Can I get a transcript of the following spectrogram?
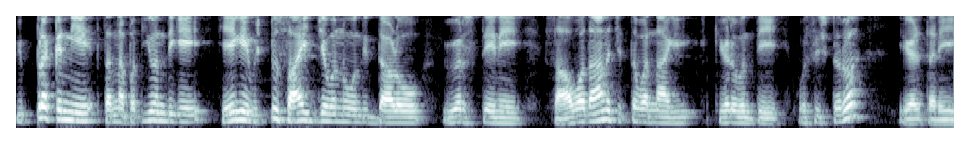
ವಿಪ್ರಕನ್ಯೆ ತನ್ನ ಪತಿಯೊಂದಿಗೆ ಹೇಗೆ ವಿಷ್ಣು ಸಾಹಿತ್ಯವನ್ನು ಹೊಂದಿದ್ದಾಳೋ ವಿವರಿಸುತ್ತೇನೆ. ಸಾವಧಾನ ಚಿತ್ತವನ್ನಾಗಿ ಕೇಳುವಂತೆ ವಸಿಷ್ಠರು ಹೇಳ್ತಾರೆ.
